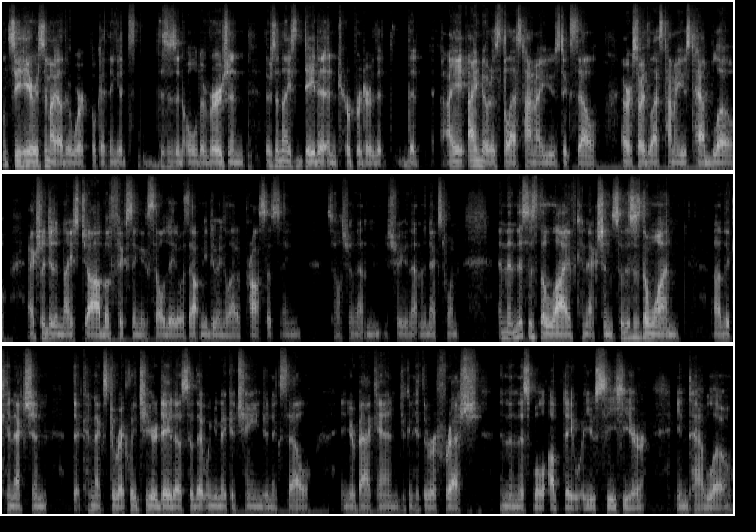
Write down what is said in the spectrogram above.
let's see here. It's in my other workbook. I think it's this is an older version. There's a nice data interpreter that that I, I noticed the last time I used Excel or sorry, the last time I used Tableau, actually did a nice job of fixing Excel data without me doing a lot of processing. So I'll show that and show you that in the next one. And then this is the live connection. So this is the one, uh, the connection that connects directly to your data so that when you make a change in Excel in your backend, you can hit the refresh and then this will update what you see here in Tableau.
